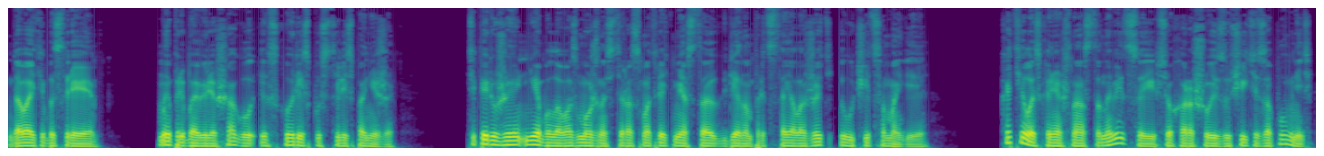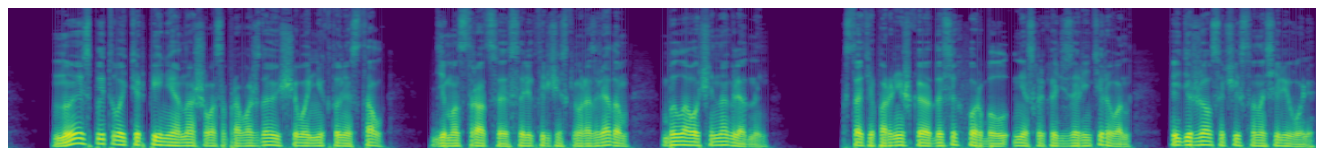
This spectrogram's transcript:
«Давайте быстрее!». Мы прибавили шагу и вскоре спустились пониже. Теперь уже не было возможности рассмотреть место, где нам предстояло жить и учиться магии. Хотелось, конечно, остановиться и все хорошо изучить и запомнить, но испытывать терпение нашего сопровождающего никто не стал. Демонстрация с электрическим разрядом была очень наглядной. Кстати, парнишка до сих пор был несколько дезориентирован и держался чисто на силе воли.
